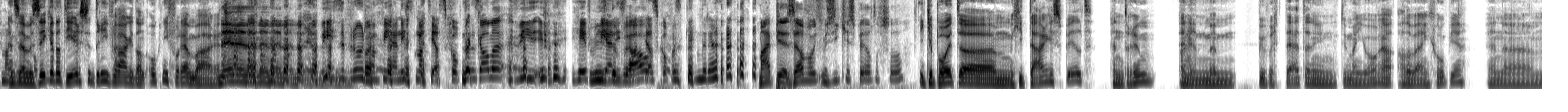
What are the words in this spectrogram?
En zijn we zeker dat die eerste drie vragen dan ook niet voor hem waren? Nee, nee, nee, nee, nee, nee, nee, nee, Wie is de broer van pianist Matthias Dat Koppens? kan, hè? Wie heeft Wie pianist vrouw? Matthias Koppens kinderen? Maar heb je zelf ooit muziek gespeeld of zo? Ik heb ooit ehm, gitaar gespeeld en drum. En Ah, ja. in mijn puberteit en in Tumajora hadden wij een groepje. En, ehm,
